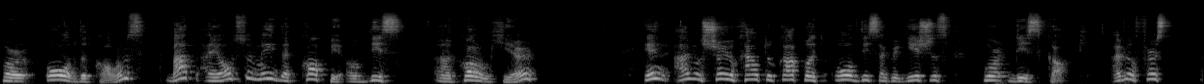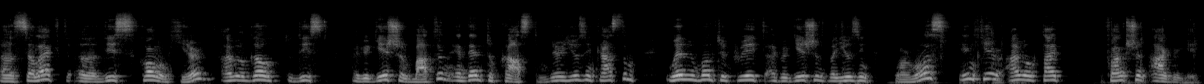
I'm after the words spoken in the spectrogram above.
for all of the columns, but I also made a copy of this uh, column here. And I will show you how to calculate all of these aggregations for this copy. I will first uh, select uh, this column here. I will go to this aggregation button and then to custom. We are using custom when we want to create aggregations by using formulas. In here, I will type function aggregate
